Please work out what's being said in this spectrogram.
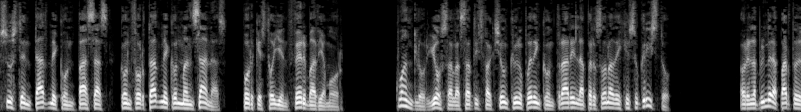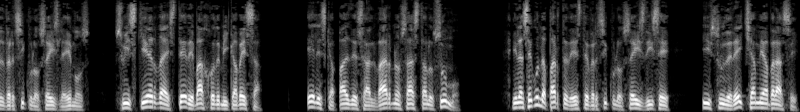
Sustentadme con pasas, confortadme con manzanas, porque estoy enferma de amor. Cuán gloriosa la satisfacción que uno puede encontrar en la persona de Jesucristo. Ahora en la primera parte del versículo seis leemos Su izquierda esté debajo de mi cabeza. Él es capaz de salvarnos hasta lo sumo. Y la segunda parte de este versículo seis dice Y su derecha me abrace.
